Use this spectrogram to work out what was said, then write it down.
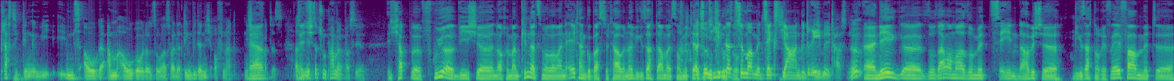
Plastikding irgendwie ins Auge, am Auge oder sowas, weil das Ding wieder nicht offen hat, nicht Ja. hat ist. Also Ich- mir ist das schon ein paar Mal passiert. Ich habe äh, früher, wie ich äh, noch in meinem Kinderzimmer bei meinen Eltern gebastelt habe, ne, wie gesagt, damals noch mit der Als du im Kinderzimmer mit sechs Jahren gedremelt hast, ne? Äh, nee, äh, so sagen wir mal so mit zehn. Da habe ich, äh, wie gesagt, noch Revell-Farben mit äh,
